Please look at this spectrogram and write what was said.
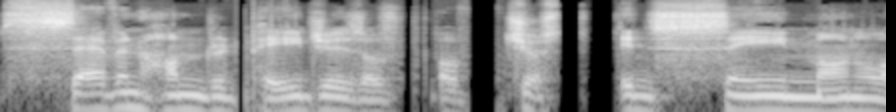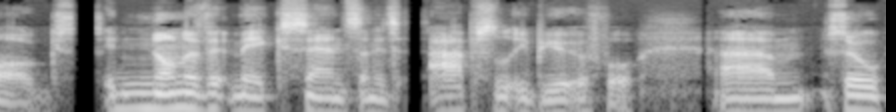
700 pages of, of just insane monologues. None of it makes sense, and it's absolutely beautiful. Um, so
